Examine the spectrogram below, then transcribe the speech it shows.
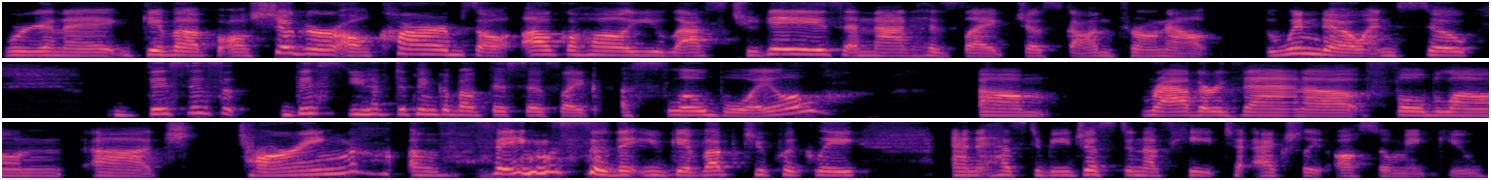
we're going to give up all sugar, all carbs, all alcohol. You last 2 days and that has like just gone thrown out the window. And so this is this you have to think about this as like a slow boil um rather than a full blown uh charring of things so that you give up too quickly and it has to be just enough heat to actually also make you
